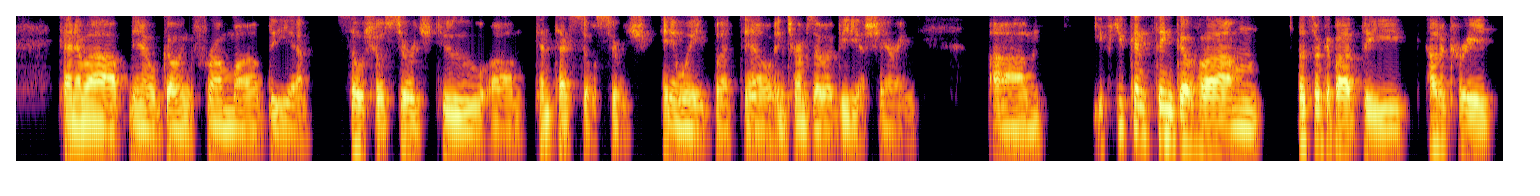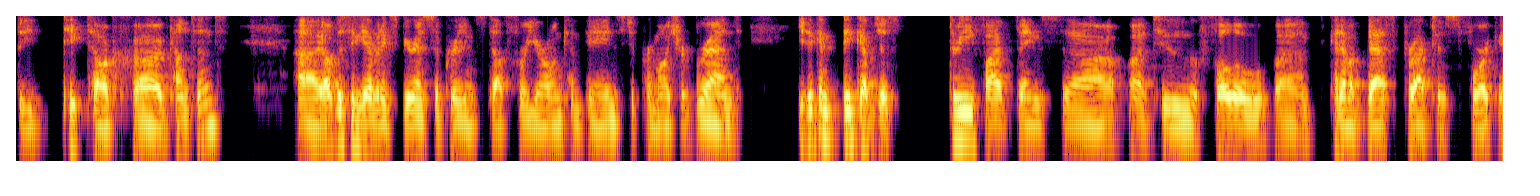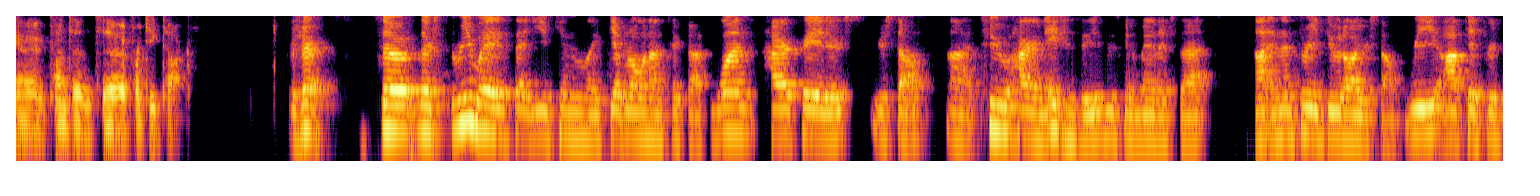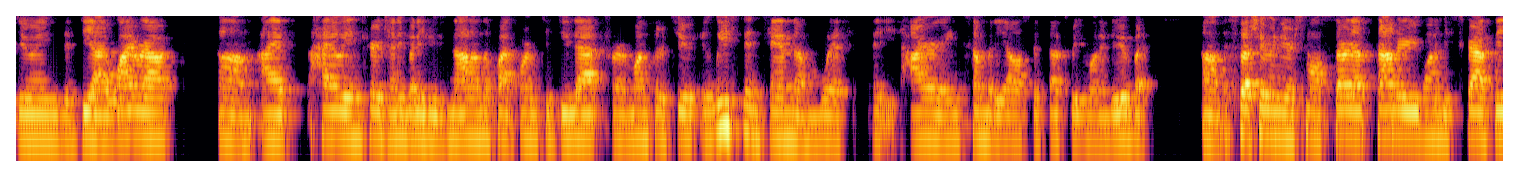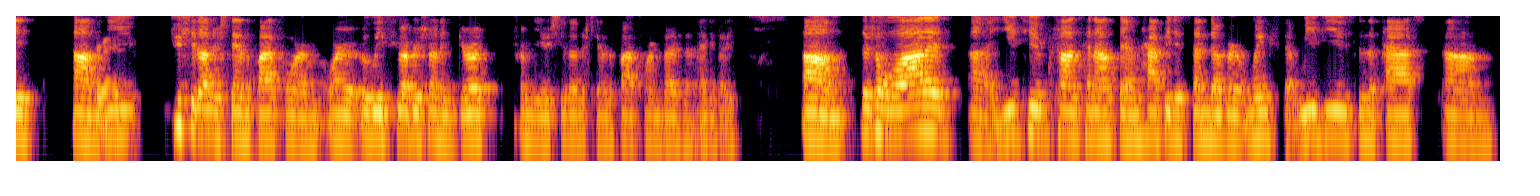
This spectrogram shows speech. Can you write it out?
kind of uh you know going from uh, the uh, social search to um, contextual search anyway, but you know, in terms of a video sharing. Um, if you can think of, um, let's talk about the how to create the TikTok uh, content. Uh, obviously, you have an experience of creating stuff for your own campaigns to promote your brand. If you can pick up just three, five things uh, uh to follow, um, kind of a best practice for uh, content uh, for TikTok. For sure. So there's three ways that you can like get rolling on TikTok. One, hire creators yourself. Uh, two, hire an agency who's going to manage that. And then three, do it all yourself. We opted for doing the DIY route. Um, I highly encourage anybody who's not on the platform to do that for a month or two, at least in tandem with hiring somebody else if that's what you want to do. But um, especially when you're a small startup founder, you want to be scrappy. Um, right. you, you should understand the platform, or at least whoever's running growth from you should understand the platform better than anybody. Um, there's a lot of uh, YouTube content out there. I'm happy to send over links that we've used in the past. Um,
